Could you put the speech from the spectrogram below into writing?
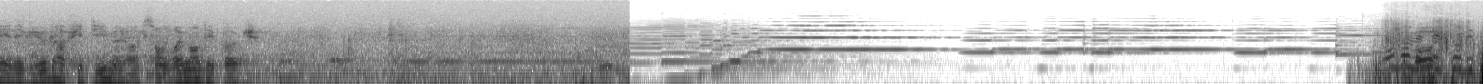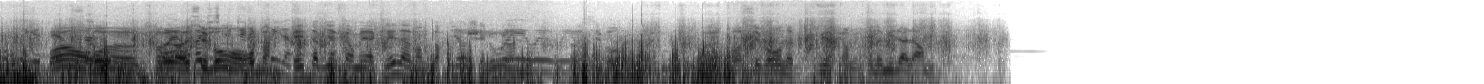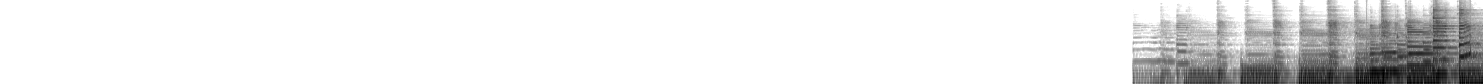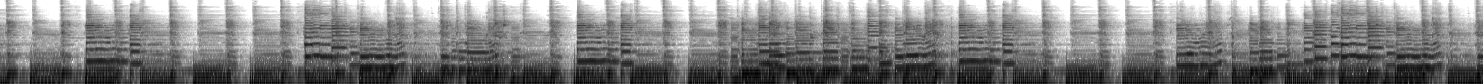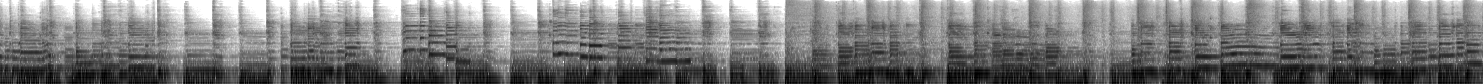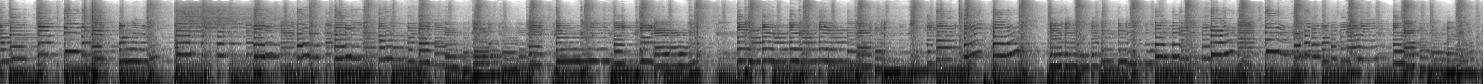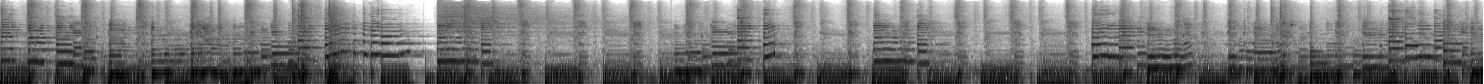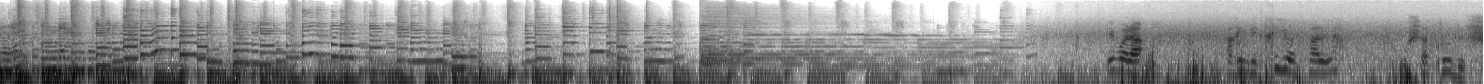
il y a des vieux graffitis, mais alors ils sont vraiment d'époque. On a Bon. fait le tour du propriétaire. Ouais, on re- Ouais, c'est bon, on repart. prix. Et t'as bien fermé la clé là avant de partir chez nous là Oui, oui, oui. Ouais, c'est bon. Oh, c'est bon, on a bien fermé. On a mis l'alarme.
